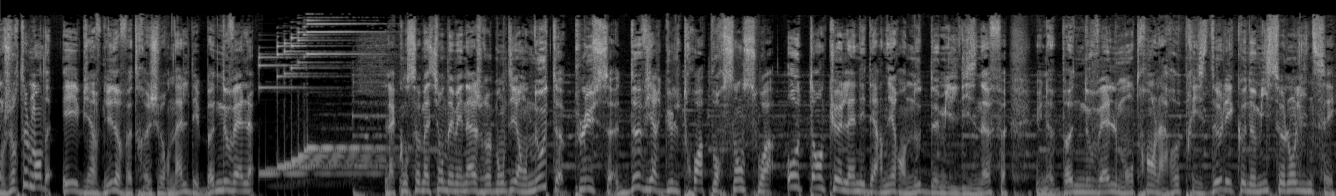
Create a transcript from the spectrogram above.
Bonjour tout le monde et bienvenue dans votre journal des bonnes nouvelles. La consommation des ménages rebondit en août, plus 2,3%, soit autant que l'année dernière en août 2019. Une bonne nouvelle montrant la reprise de l'économie selon l'INSEE.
